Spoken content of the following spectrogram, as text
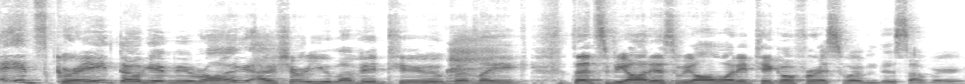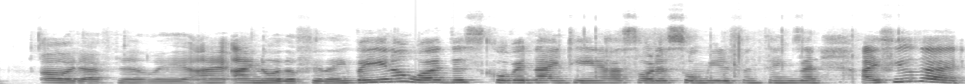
It's great. Don't get me wrong. I'm sure you love it too. But like, let's be honest, we all wanted to go for a swim this summer. Oh, definitely. I, I know the feeling. But you know what? This COVID 19 has taught us so many different things. And I feel that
